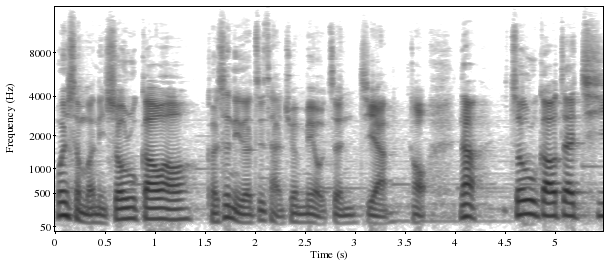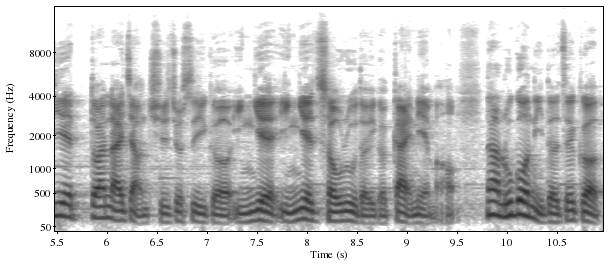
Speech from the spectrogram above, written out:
为什么你收入高哦，可是你的资产却没有增加？哦，那收入高在企业端来讲，其实就是一个营业营业收入的一个概念嘛。哈，那如果你的这个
